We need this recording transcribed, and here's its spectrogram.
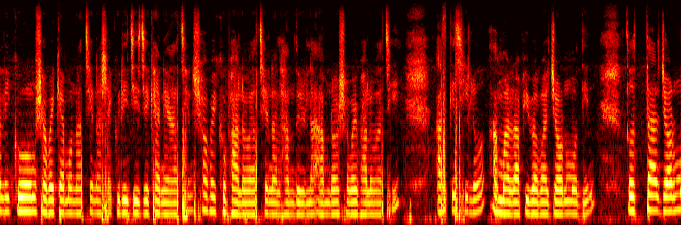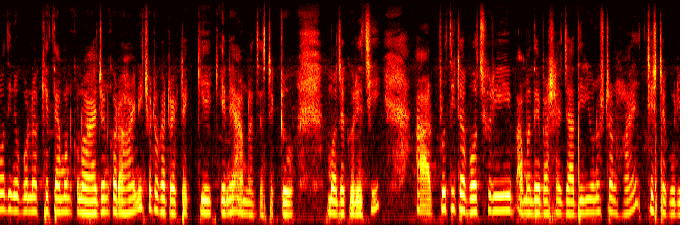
আলাইকুম। সবাই কেমন আছেন? আশা করি যে যেখানে আছেন সবাই খুব ভালো আছেন। আলহামদুলিল্লাহ, আমরাও সবাই ভালো আছি। আজকে ছিল আমার রাফি বাবার জন্মদিন। তো তার জন্মদিন উপলক্ষে তেমন কোনো আয়োজন করা হয়নি। ছোটোখাটো একটা কেক এনে আমরা জাস্ট একটু মজা করেছি। আর প্রতিটা বছরই আমাদের বাসায় যাদেরই অনুষ্ঠান হয়, চেষ্টা করি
